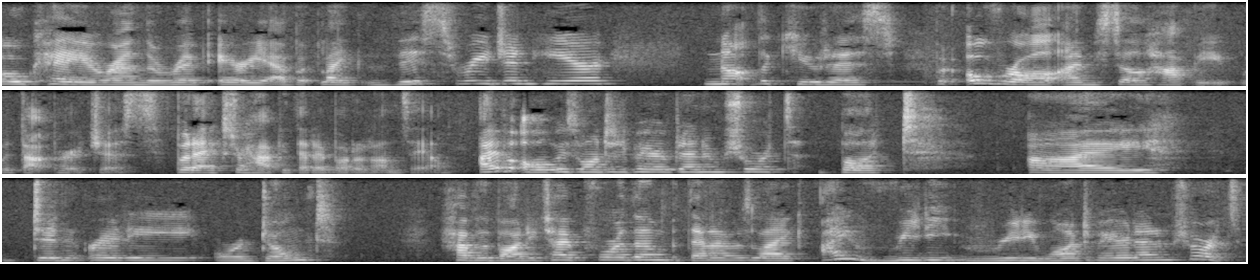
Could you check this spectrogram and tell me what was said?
okay around the rib area. But like this region here, not the cutest, but overall I'm still happy with that purchase, but extra happy that I bought it on sale. I've always wanted a pair of denim shorts, but I didn't really or don't have the body type for them, but then I was like, I really, really want a pair of denim shorts.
